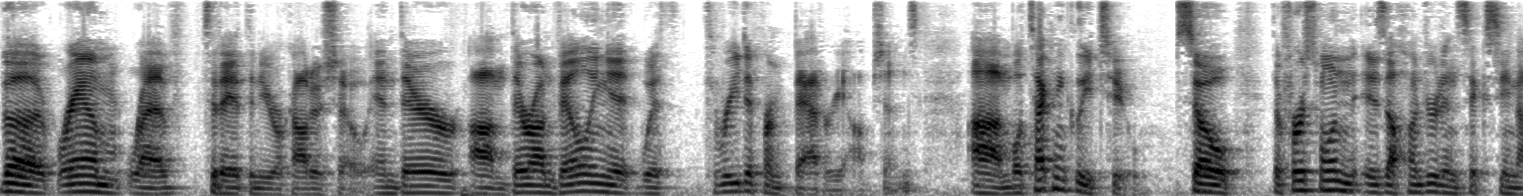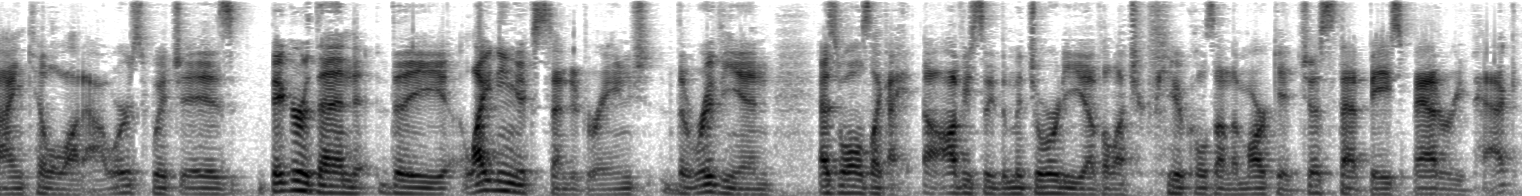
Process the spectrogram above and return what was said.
The Ram Rev today at the New York Auto Show, and they're um, they're unveiling it with three different battery options. Um, well, technically two. So the first one is 169 kilowatt hours, which is bigger than the Lightning extended range, the Rivian, as well as like a, obviously the majority of electric vehicles on the market. Just that base battery pack.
